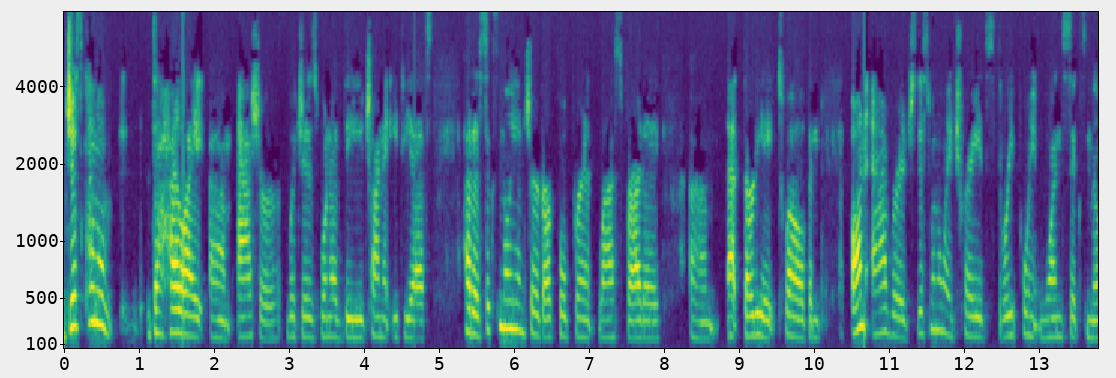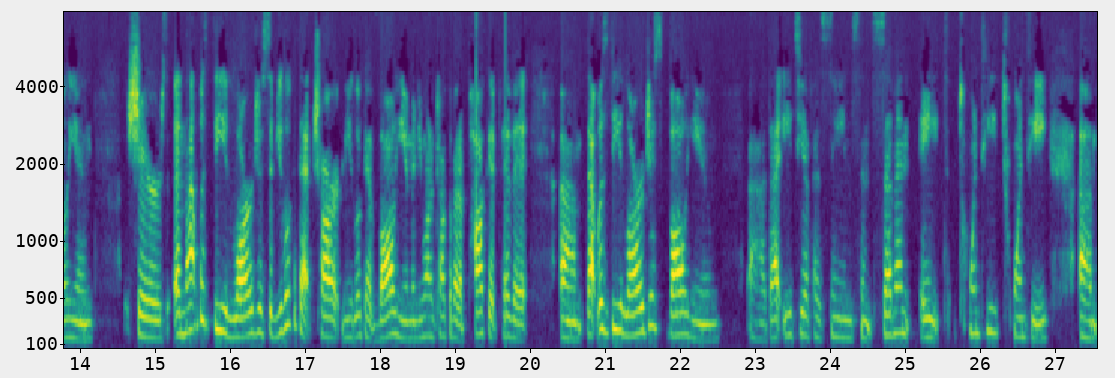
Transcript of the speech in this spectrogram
just kind of to highlight um, Asher, which is one of the China ETFs, had a six million share dark pool print last Friday. Um, at 38.12 and on average this one only trades 3.16 million shares. And that was the largest. If you look at that chart and you look at volume and you want to talk about a pocket pivot, um, that was the largest volume uh, that ETF has seen since 7 8 2020, um,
